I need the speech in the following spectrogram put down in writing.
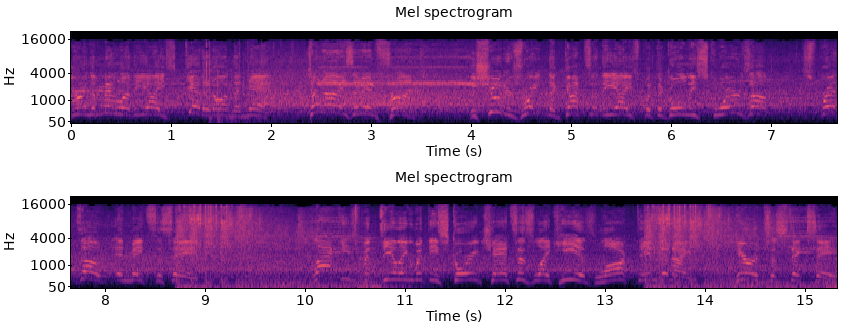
You're in the middle of the ice. Get it on the net. Denies it in front. The shooter's right in the guts of the ice, but the goalie squares up, spreads out, and makes the save. Lackey's been dealing with these scoring chances like he is locked in tonight. Here it's a stick save.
